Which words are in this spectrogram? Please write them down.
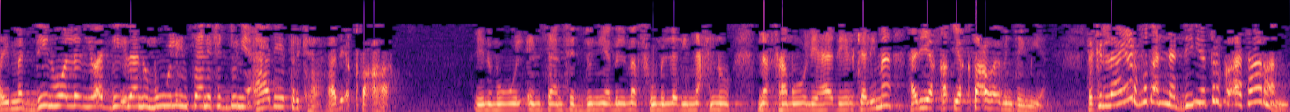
طيب ما الدين هو الذي يؤدي إلى نمو الإنسان في الدنيا؟ هذه اتركها هذه اقطعها. لنمو الإنسان في الدنيا بالمفهوم الذي نحن نفهمه لهذه الكلمة هذه يقطعها ابن تيمية. لكن لا يرفض أن الدين يترك أثارا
